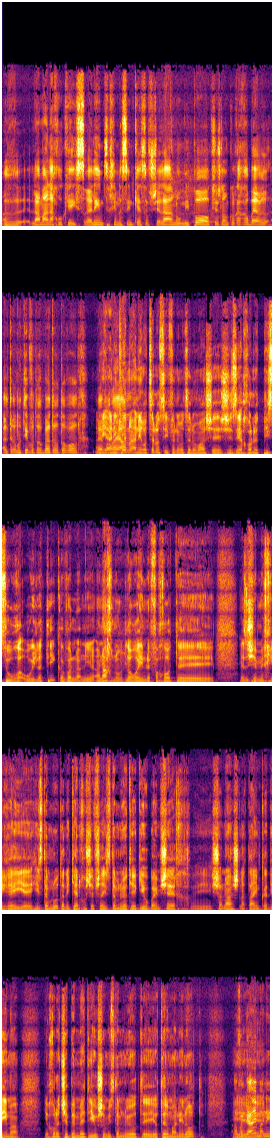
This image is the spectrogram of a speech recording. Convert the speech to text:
אז למה אנחנו כישראלים צריכים לשים כסף שלנו מפה, כשיש לנו כל כך הרבה אלטרנטיבות הרבה יותר טובות? אני, אני, כן, אני רוצה להוסיף, אני רוצה לומר ש, שזה יכול להיות פיזור ראוי לתיק, אבל אני, אנחנו עוד לא רואים לפחות אה, איזה שהם מחירי אה, הזדמנות. אני כן חושב שההזדמנויות יגיעו בהמשך, אה, שנה, שנתיים קדימה. יכול להיות שבאמת יהיו שם הזדמנויות אה, יותר מעניינות. אבל גם אם אני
